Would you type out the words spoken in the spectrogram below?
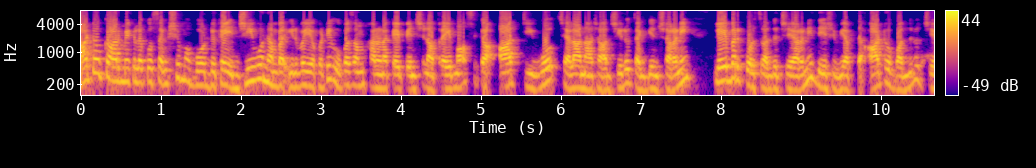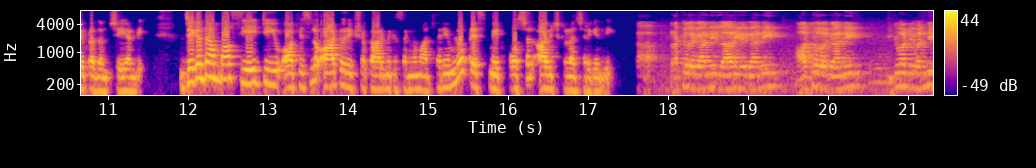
ఆటో కార్మికులకు సంక్షేమ బోర్డుకై జీవో నంబర్ ఇరవై ఒకటి ఉపసంహరణకై పెంచిన త్రైమాసిక ఆర్టీఓ చలానా ఛార్జీలు తగ్గించాలని లేబర్ కోడ్స్ రద్దు చేయాలని దేశవ్యాప్త ఆటో బంద్ను జయప్రదం చేయండి. జగదాంబ సిఐటియు ఆఫీస్లో ఆటో రిక్షా కార్మిక సంఘం ఆధ్వర్యంలో ప్రెస్ మీట్ పోస్టర్ ఆవిష్కరణ జరిగింది. ట్రక్కులు కానీ లారీలు కానీ ఆటోలు కానీ ఇటువంటివన్నీ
